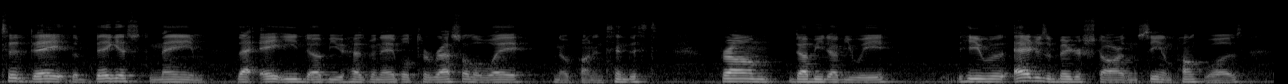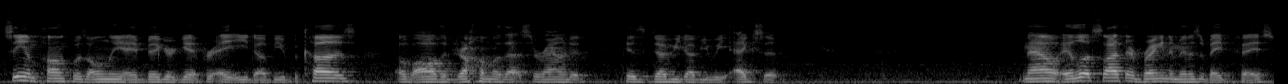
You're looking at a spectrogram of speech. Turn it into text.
to date the biggest name that AEW has been able to wrestle away, no pun intended, from WWE. He was Edge is a bigger star than CM Punk was. CM Punk was only a bigger get for AEW because of all the drama that surrounded his WWE exit. Now, it looks like they're bringing him in as a babyface,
